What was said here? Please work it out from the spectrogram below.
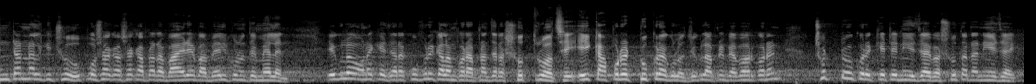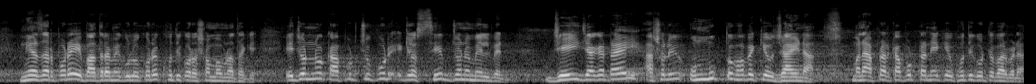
ইন্টারনাল কিছু পোশাক আশাক আপনারা বাইরে বা বেলকুনিতে মেলেন, এগুলো অনেকে যারা কুফরি কালাম করে, আপনার যারা শত্রু আছে, এই কাপড়ের টুকরাগুলো যেগুলো আপনি ব্যবহার করেন, ছোট্ট করে কেটে নিয়ে যায় বা সুতাটা নিয়ে যায়, নিয়ে যাওয়ার পরে এই বাদরামিগুলো করে ক্ষতি করার সম্ভাবনা থাকে। এই জন্য কাপড় চুপুর এগুলো সেফ জোনে মেলবেন। যেই জায়গাটায় আসলে উন্মুক্তভাবে কেউ যায় না মানে আপনার কাপড়টা নিয়ে কেউ ক্ষতি করতে পারবে না।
